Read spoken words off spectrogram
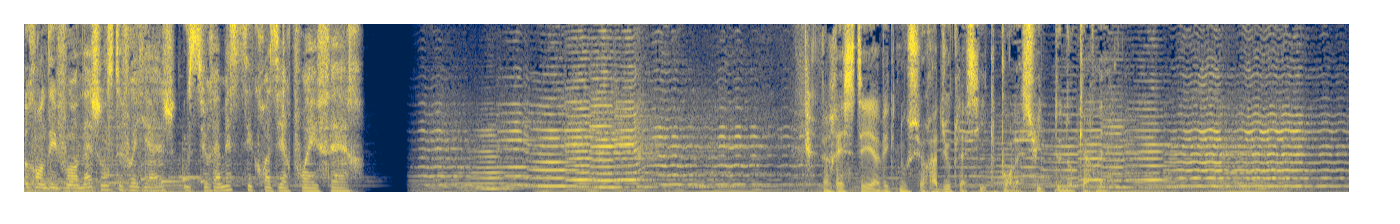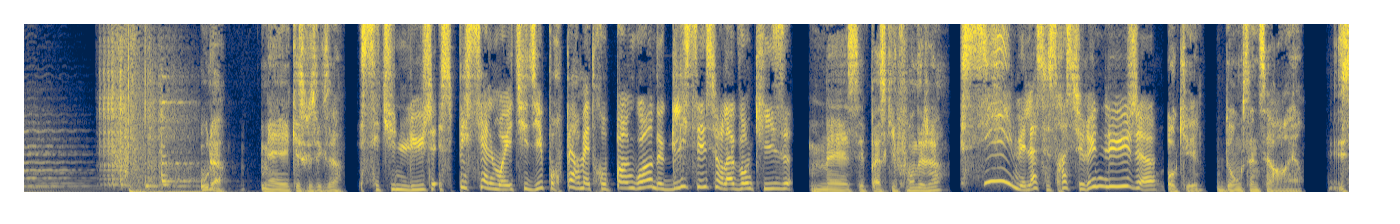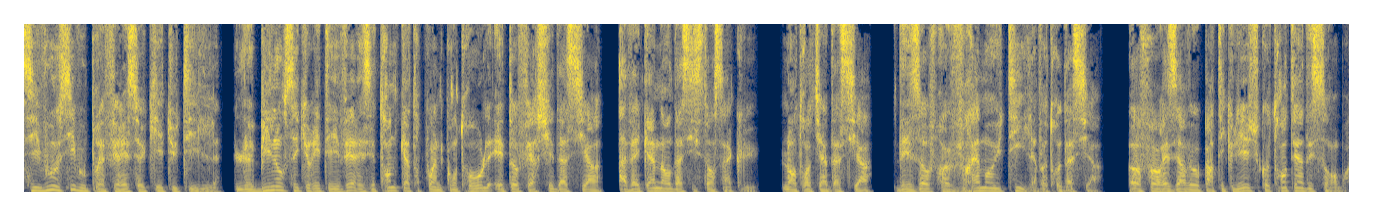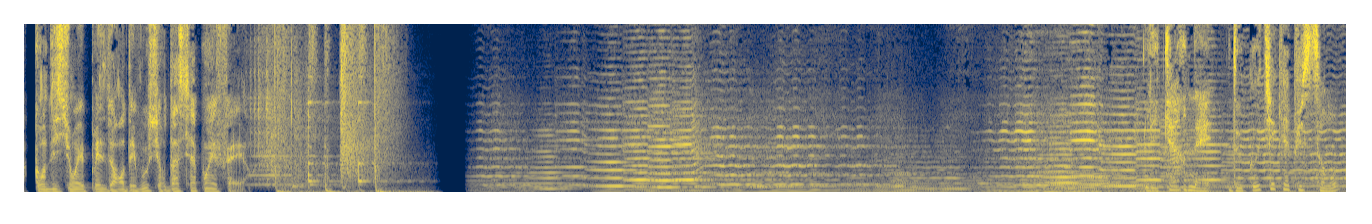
Rendez-vous en agence de voyage ou sur msccroisière.fr. Restez avec nous sur Radio Classique pour la suite de nos carnets. Oula, mais qu'est-ce que c'est que ça? C'est une luge spécialement étudiée pour permettre aux pingouins de glisser sur la banquise. Mais c'est pas ce qu'ils font déjà? Si, mais là ce sera sur une luge. Ok, donc ça ne sert à rien. Si vous aussi vous préférez ce qui est utile, le bilan sécurité hiver et ses 34 points de contrôle est offert chez Dacia avec un an d'assistance inclus. L'entretien Dacia, des offres vraiment utiles à votre Dacia. Offre réservée aux particuliers jusqu'au 31 décembre. Conditions et prise de rendez-vous sur dacia.fr. Les carnets de Gauthier Capuçon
